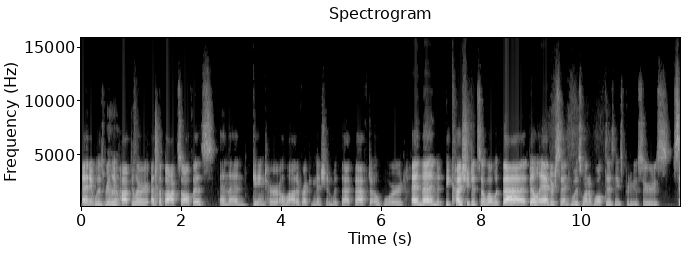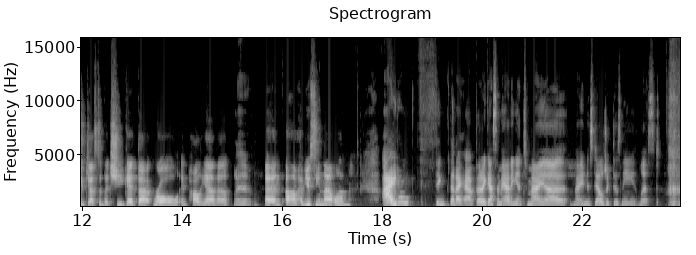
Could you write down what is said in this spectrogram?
And it was really Oh. popular at the box office, and then gained her a lot of recognition with that BAFTA award. And then because she did so well with that, Bill Anderson, who was one of Walt Disney's producers, suggested that she get that role in Pollyanna. Oh. And um, have you seen that one? I don't think that I have, but I guess I'm adding it to my uh my nostalgic Disney list.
